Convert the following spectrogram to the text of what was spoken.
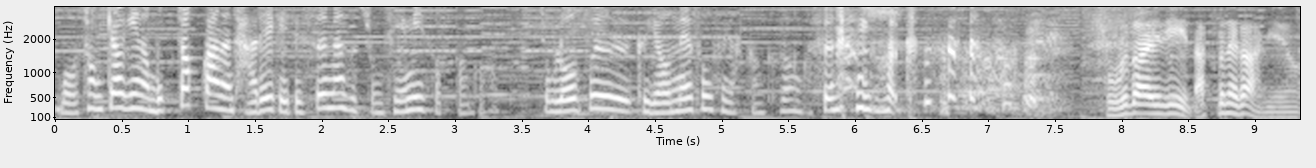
뭐 성격이나 목적과는 다르게 이제 쓰면서 좀 재미있었던 것 같아요. 좀 love 그 연애 소설 약간 그런 거 쓰는 것 같아요. 조르다인이 나쁜 애가 아니에요.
